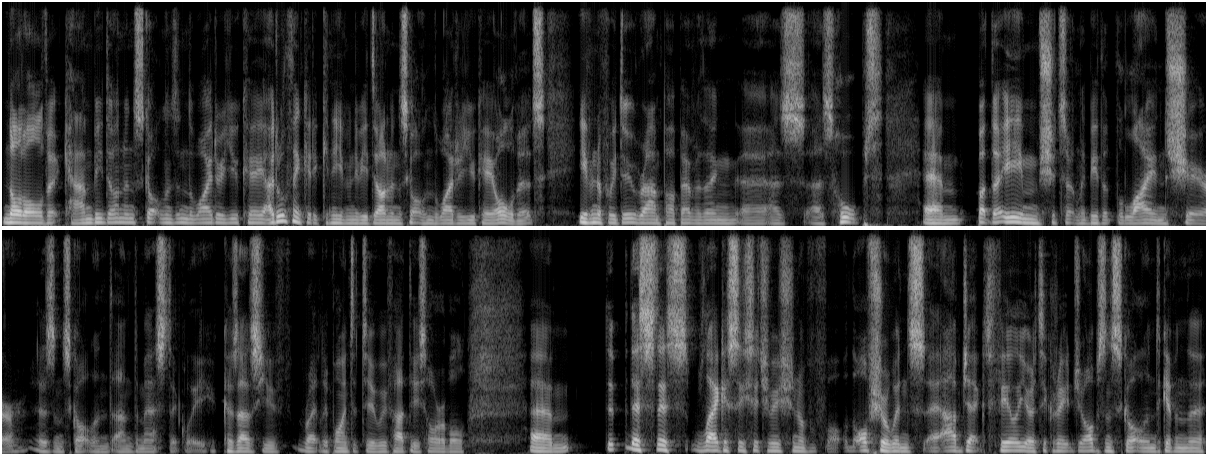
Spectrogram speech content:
not all of it can be done in Scotland and the wider UK. I don't think it can even be done in Scotland and the wider UK, all of it, even if we do ramp up everything uh, as as hoped. Um, but the aim should certainly be that the lion's share is in Scotland and domestically, because as you've rightly pointed to, we've had these horrible. Um, this this legacy situation of the offshore wind's uh, abject failure to create jobs in Scotland, given the,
